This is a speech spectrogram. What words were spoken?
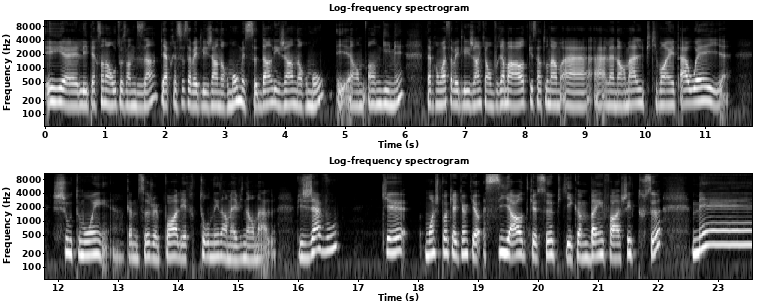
Et euh, les personnes en haut de 70 ans. Puis après ça, ça va être les gens normaux, mais c'est dans les gens normaux, et en, entre guillemets. D'après moi, ça va être les gens qui ont vraiment hâte que ça retourne à, la normale, puis qui vont être Ah ouais, shoot-moi. Comme ça, je vais pouvoir aller retourner dans ma vie normale. Puis j'avoue que moi, je suis pas quelqu'un qui a si hâte que ça, puis qui est comme bien fâché de tout ça. Mais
